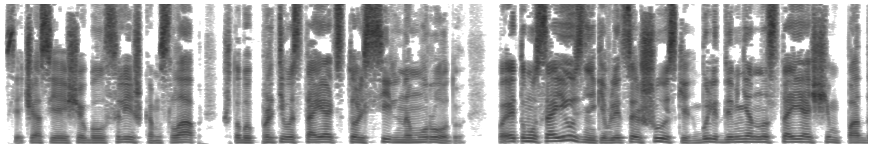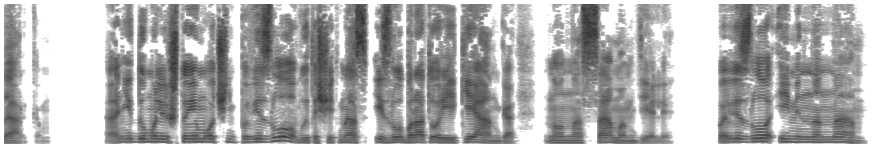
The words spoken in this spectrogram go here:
Сейчас я еще был слишком слаб, чтобы противостоять столь сильному роду, поэтому союзники в лице шуйских были для меня настоящим подарком. Они думали, что им очень повезло вытащить нас из лаборатории Кианга, но на самом деле повезло именно нам.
